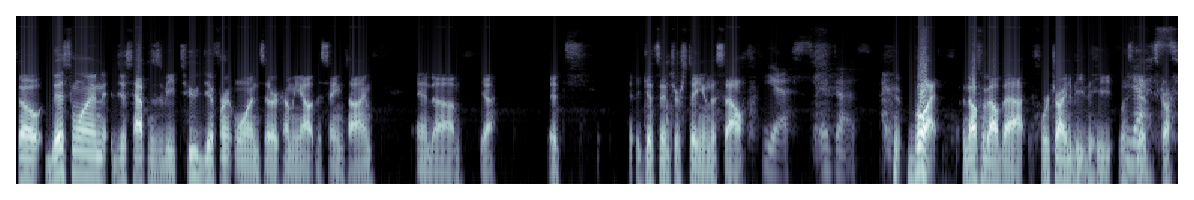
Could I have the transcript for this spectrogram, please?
So this one just happens to be two different ones that are coming out at the same time and um, yeah it's it gets interesting in the south. Yes, it does. but enough about that. We're trying to beat the heat. Let's get yes. started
